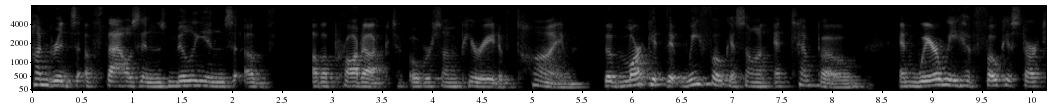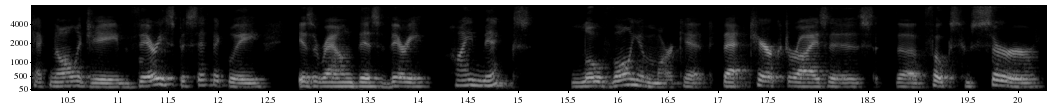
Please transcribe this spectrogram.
hundreds of thousands, millions of, of a product over some period of time. The market that we focus on at Tempo and where we have focused our technology very specifically is around this very high mix, low volume market that characterizes the folks who serve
